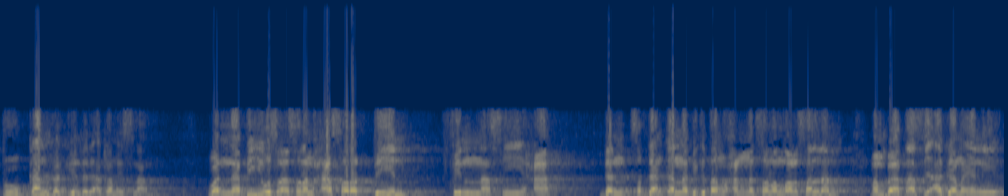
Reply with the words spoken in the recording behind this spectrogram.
bukan bagian dari agama Islam. Wan Nabi sallallahu alaihi wasallam hasara din fin nasihah dan sedangkan Nabi kita Muhammad sallallahu alaihi wasallam membatasi agama ini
